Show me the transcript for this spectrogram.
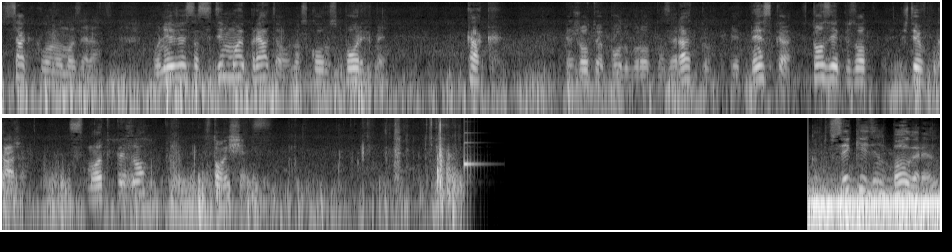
Всякакво има Мазераци. Понеже с един мой приятел наскоро спорихме как Пежото е по-добро от Мазерато. И днеска, в този епизод, ще ви покажа с моето Пежо 106. Като всеки един българен,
